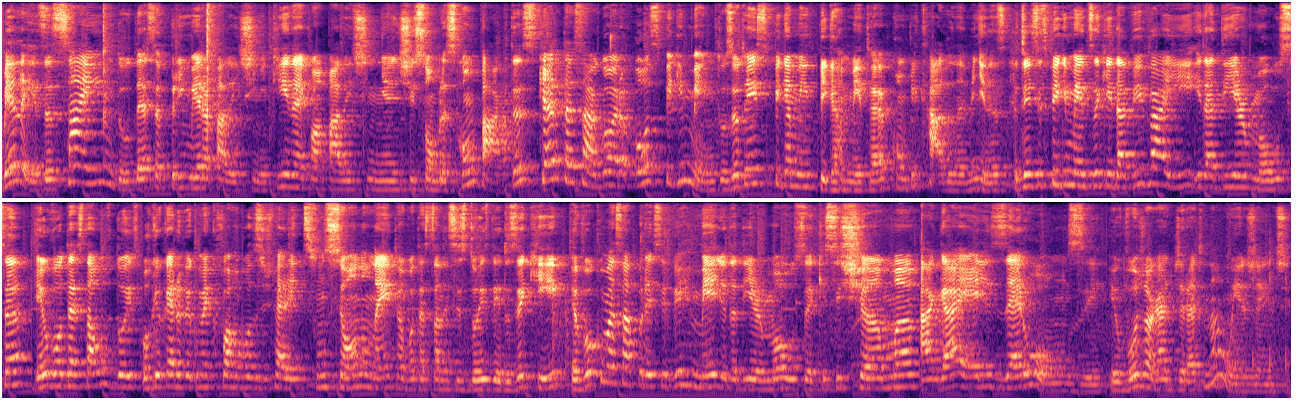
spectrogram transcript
Beleza, saindo dessa primeira paletinha aqui, né, com a paletinha de sombras compactas, quero testar agora os pigmentos. Eu tenho esse pigmento... Pigmento é complicado, né, meninas? Eu tenho esses pigmentos aqui da Vivaí e da Dear Moça. Eu vou testar os dois, porque eu quero ver como é que fórmulas diferentes funcionam, né? Então eu vou testar nesses dois dedos aqui. Eu vou começar por esse vermelho da Dear Moça, que se chama HL011. Eu vou jogar direto na unha, gente.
